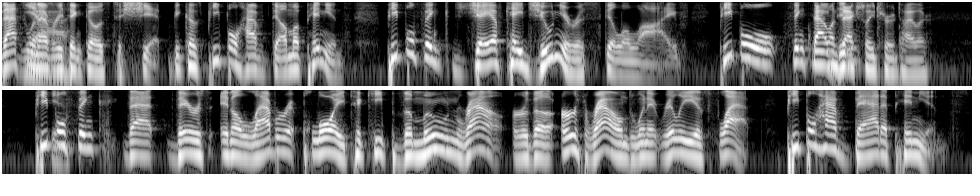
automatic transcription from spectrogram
that's when Yeah. everything goes to shit because people have dumb opinions. People think JFK Jr. is still alive. People think That one's didn't- actually true, Tyler. People think that there's an elaborate ploy to keep the moon round or the earth round when it really is flat. People have bad opinions.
